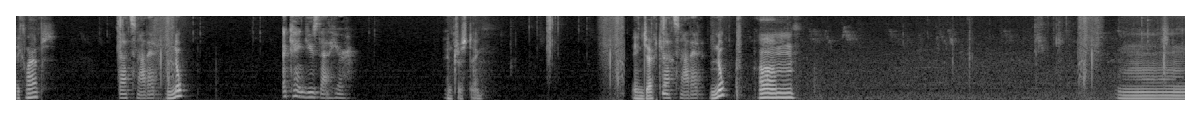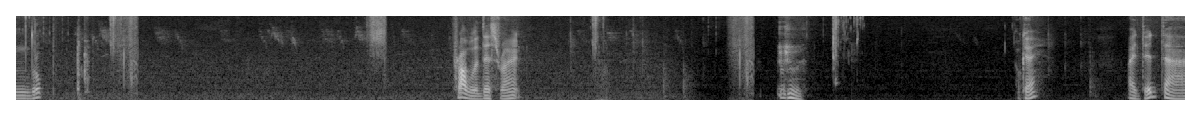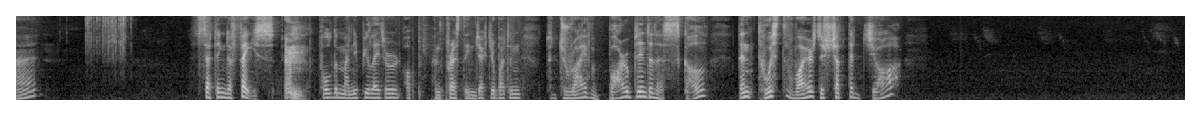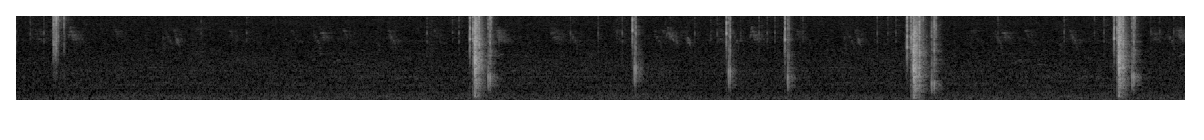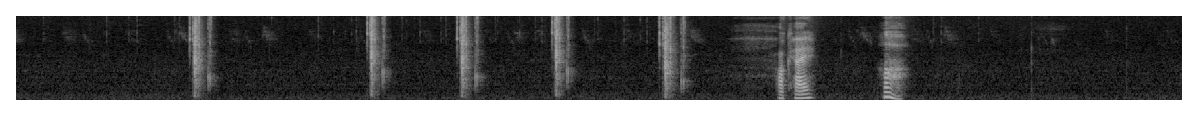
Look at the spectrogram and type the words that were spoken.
Eye clamps. That's not it. Nope. I can't use that here. Interesting. Injector. That's not it. Nope. Um. Mm, drop. Probably this, right? okay. I did that. Setting the face. Pull the manipulator up and press the injector button to drive barbs into the skull, then twist the wires to shut the jaw? Okay. Oh.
